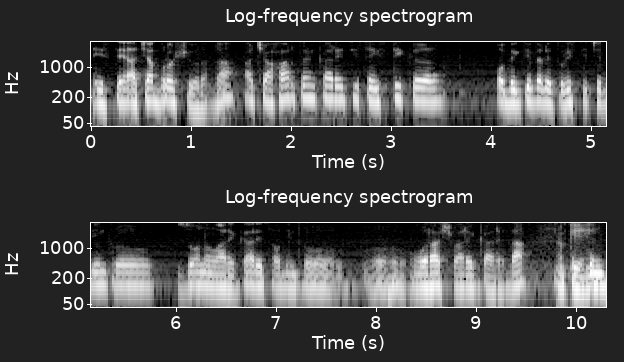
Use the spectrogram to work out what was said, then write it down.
este acea broșură, da? acea hartă în care ți se explică obiectivele turistice dintr-o zonă oarecare sau dintr-o uh, oraș oarecare. Da? Okay. Pe, când,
